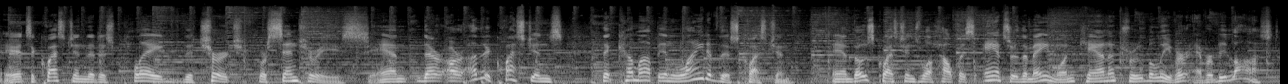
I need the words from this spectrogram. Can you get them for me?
It's a question that has plagued the church for centuries, and there are other questions that come up in light of this question. And those questions will help us answer the main one Can a true believer ever be lost?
